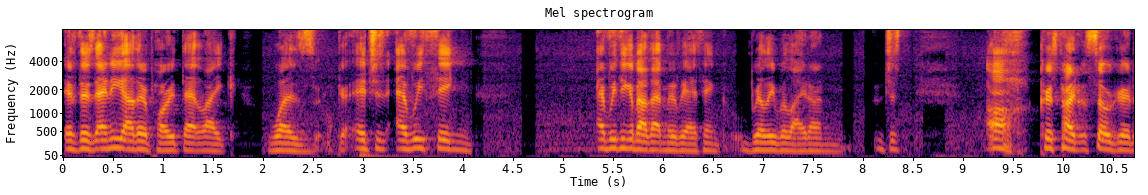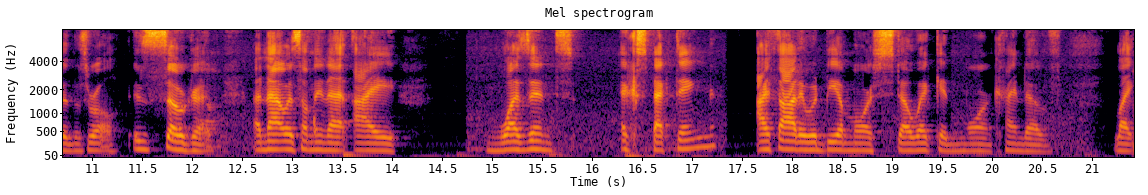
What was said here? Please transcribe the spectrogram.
If there's any other part that like was it's just everything everything about that movie I think really relied on just oh Chris Pine was so good in this role. Is so good. And that was something that I wasn't expecting I thought it would be a more stoic and more kind of like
